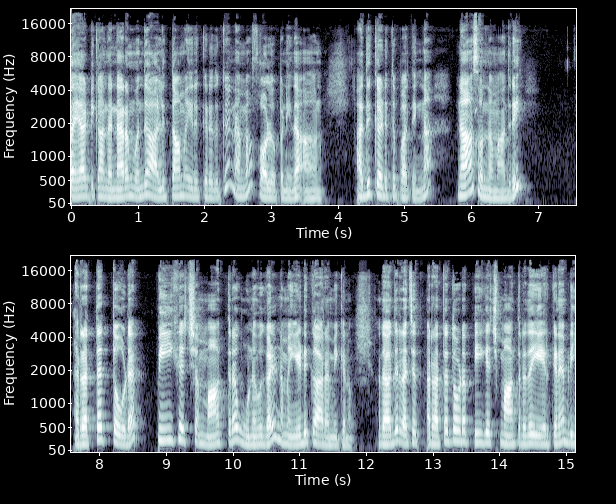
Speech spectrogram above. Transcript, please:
சயாட்டிக்கா அந்த நரம் வந்து அழுத்தாமல் இருக்கிறதுக்கு நம்ம ஃபாலோ பண்ணி தான் ஆகணும். அதுக்கு அடுத்து பார்த்திங்கன்னா நான் சொன்ன மாதிரி ரத்தத்தோட பிஹெச்சை மாத்திர உணவுகள் நம்ம எடுக்க ஆரம்பிக்கணும். அதாவது ரச்ச ரத்தத்தோட பிஹெச் மாத்திரதை ஏற்கனவே இப்படி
